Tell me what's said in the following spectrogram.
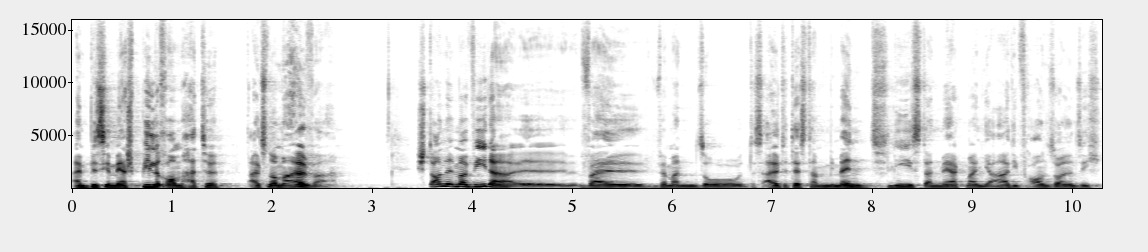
ein bisschen mehr Spielraum hatte, als normal war. Ich staune immer wieder, äh, weil wenn man so das Alte Testament liest, dann merkt man, ja, die Frauen sollen sich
